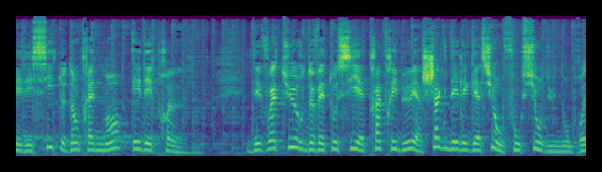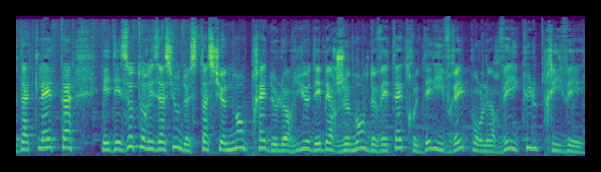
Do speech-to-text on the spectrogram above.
et les sites d'entraînement et d'épreuves. Des voitures devaient aussi être attribuées à chaque délégation en fonction du nombre d'athlètes et des autorisations de stationnement près de leur lieu d'hébergement devaient être délivrées pour leurs véhicules privés.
